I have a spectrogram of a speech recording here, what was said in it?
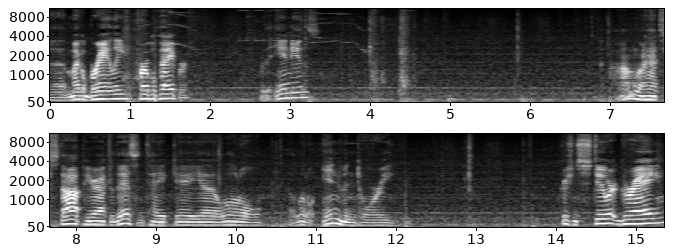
Uh, Michael Brantley, purple paper for the Indians. I'm gonna have to stop here after this and take a uh, little a little inventory. Christian Stewart Gray.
